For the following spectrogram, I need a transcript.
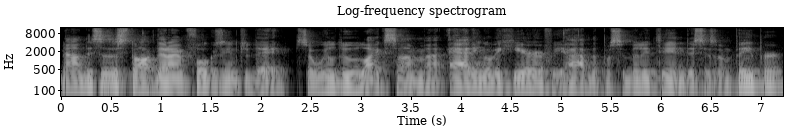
Now, this is a stock that I'm focusing today. So we'll do like some uh, adding over here if we have the possibility, and this is on paper.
